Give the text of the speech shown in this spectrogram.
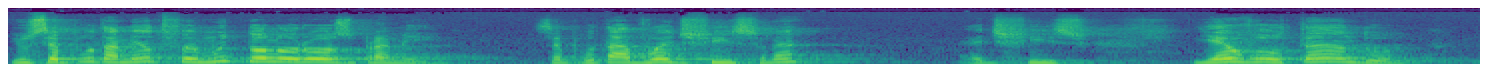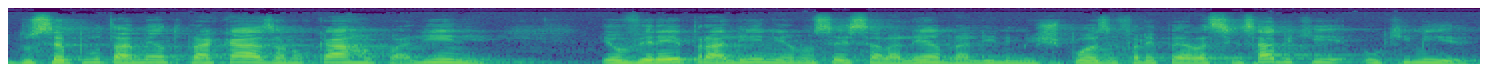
E o sepultamento foi muito doloroso para mim. Sepultar avô é difícil, né? é difícil. E eu voltando do sepultamento para casa, no carro com a Aline, eu virei para a Aline, eu não sei se ela lembra, a Aline, minha esposa, eu falei para ela assim: sabe que o que me,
